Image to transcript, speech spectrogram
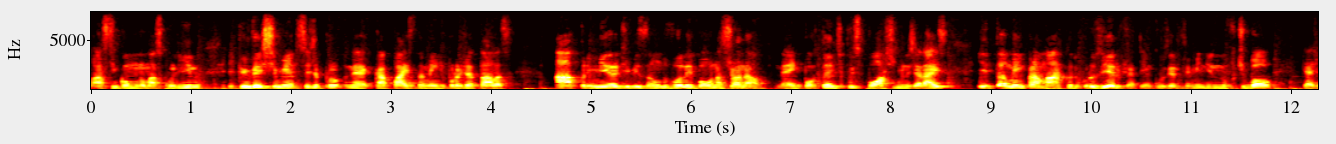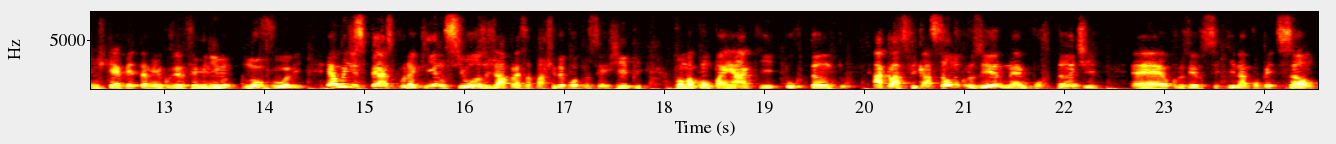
assim como no masculino, e que o investimento seja né, capaz também de projetá-las à primeira divisão do voleibol nacional. É né? importante para o esporte de Minas Gerais e também para a marca do Cruzeiro. Já tem o Cruzeiro Feminino no futebol, que a gente quer ver também o Cruzeiro Feminino no vôlei. Eu me despeço por aqui, ansioso já para essa partida contra o Sergipe. Vamos acompanhar aqui, portanto, a classificação do Cruzeiro, né? Importante é, o Cruzeiro seguir na competição.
